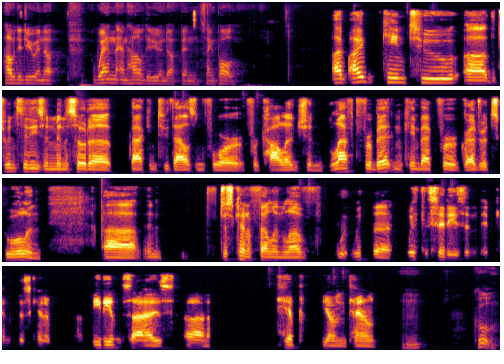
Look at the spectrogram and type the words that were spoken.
How did you end up, when and how did you end up in St. Paul? I, I came to uh, the Twin Cities in Minnesota back in 2000 for for college and left for a bit and came back for graduate school and uh, and just kind of fell in love with, with the with the cities and, and, kind of this kind of medium sized uh, hip young town. Mm. Cool.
